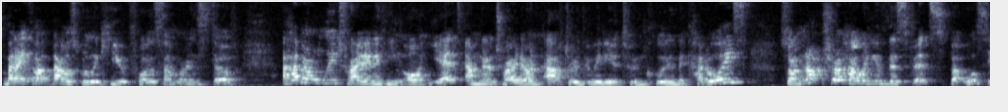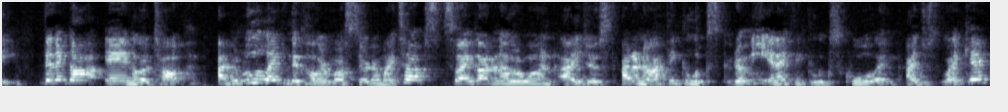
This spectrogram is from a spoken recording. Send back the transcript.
But I thought that was really cute for the summer and stuff. I haven't really tried anything on yet. I'm gonna try it on after the video to include in the cutaways so I'm not sure how any of this fits, but we'll see. Then I got another top. I've been really liking the color mustard on my tops, so I got another one. I just, I don't know, I think it looks good on me and I think it looks cool and I just like it.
